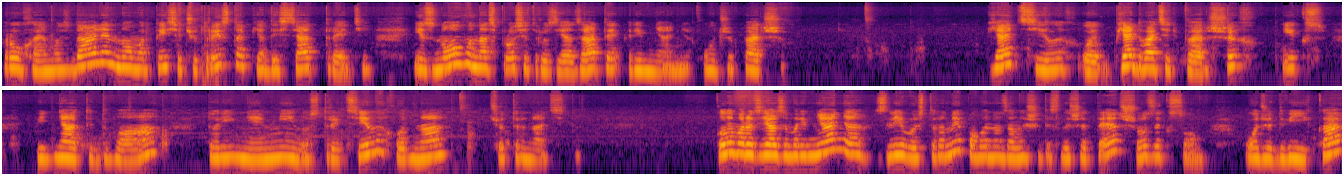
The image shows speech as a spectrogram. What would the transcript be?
Рухаємось далі, номер 1353. І знову нас просять розв'язати рівняння. Отже, перше. 5,21 х підняти 2 дорівнює мінус 3,114. Коли ми розв'язуємо рівняння, з лівої сторони повинно залишитись лише те, що з х. Отже, двійка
